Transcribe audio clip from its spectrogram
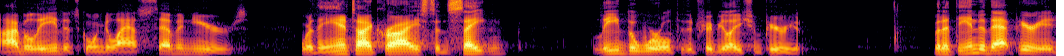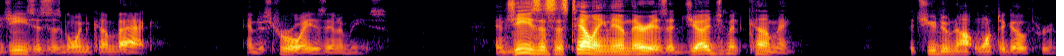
I believe, that's going to last seven years, where the Antichrist and Satan lead the world through the tribulation period. But at the end of that period, Jesus is going to come back and destroy his enemies. And Jesus is telling them there is a judgment coming that you do not want to go through.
